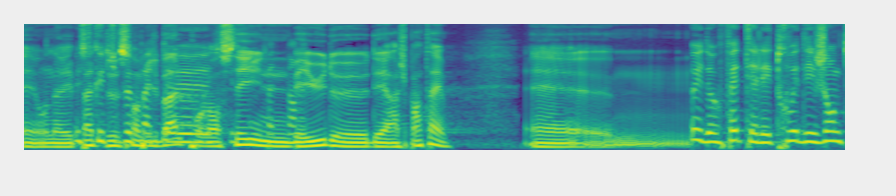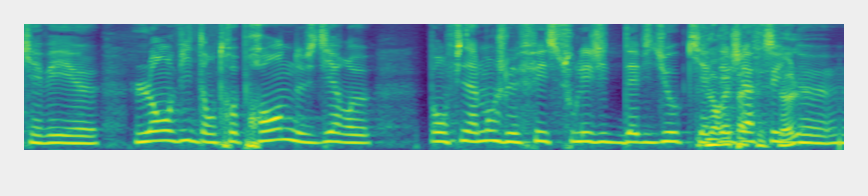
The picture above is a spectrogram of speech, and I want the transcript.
Et on n'avait pas 200 000 balles pour lancer une BU de DRH part-time. Euh... Oui, donc en fait, tu allais trouver des gens qui avaient euh, l'envie d'entreprendre, de se dire, euh, bon, finalement, je le fais sous l'égide d'Avidio qui a déjà fait, une...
